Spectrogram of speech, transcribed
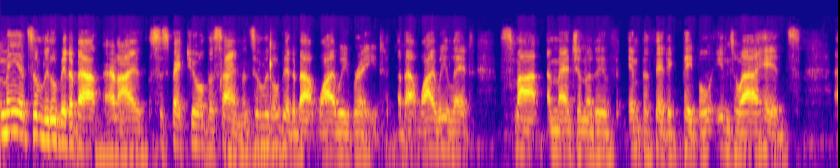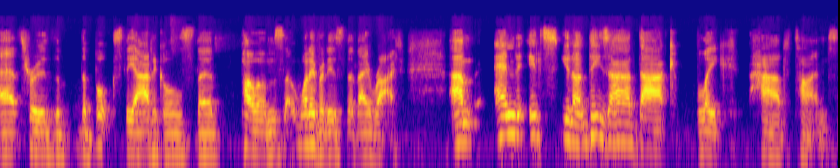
me, it's a little bit about, and I suspect you're the same. It's a little bit about why we read, about why we let smart, imaginative, empathetic people into our heads uh, through the, the books, the articles, the poems, whatever it is that they write. Um, and it's, you know, these are dark, bleak, hard times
